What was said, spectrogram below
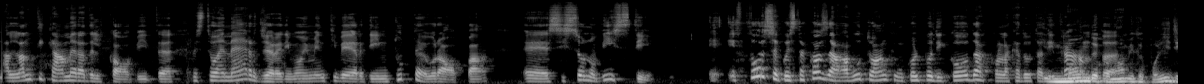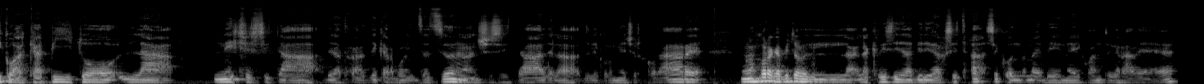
all'anticamera del Covid, questo emergere di movimenti verdi in tutta Europa eh, si sono visti e, e, forse questa cosa ha avuto anche un colpo di coda con la caduta Il di Trump. Il mondo economico e politico ha capito la necessità della decarbonizzazione, la necessità della, dell'economia circolare, non ha ancora capito la, la, crisi della biodiversità, secondo me bene, quanto grave è.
